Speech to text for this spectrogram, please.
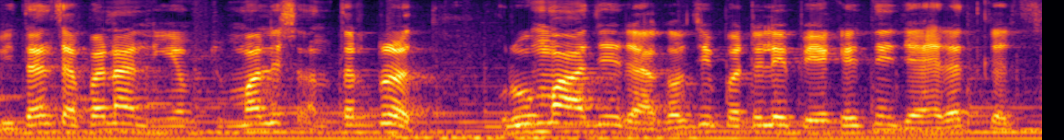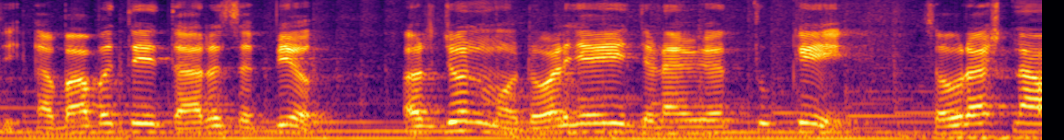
વિધાનસભાના નિયમ ચુમ્માલીસ અંતર્ગત ગૃહમાં આજે રાઘવજી પટેલે પેકેજની જાહેરાત કરશે. આ બાબતે ધારાસભ્ય અર્જુન મોઢવાડિયાએ જણાવ્યું હતું કે, સૌરાષ્ટ્રના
